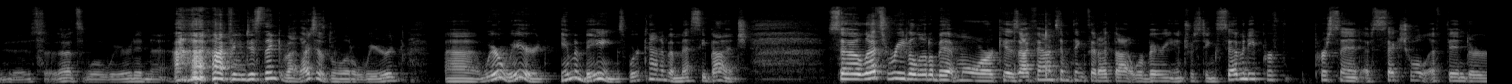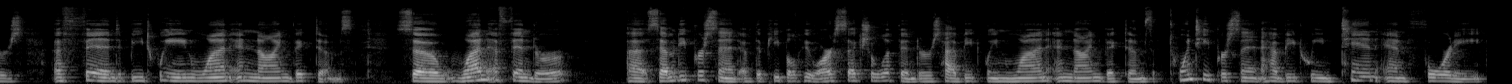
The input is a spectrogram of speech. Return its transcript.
Uh, so that's a little weird, isn't it? I mean, just think about it. That's just a little weird. Uh, we're weird human beings. We're kind of a messy bunch. So let's read a little bit more because I found some things that I thought were very interesting. 70% of sexual offenders offend between one and nine victims. So, one offender, uh, 70% of the people who are sexual offenders have between one and nine victims, 20% have between 10 and 40.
